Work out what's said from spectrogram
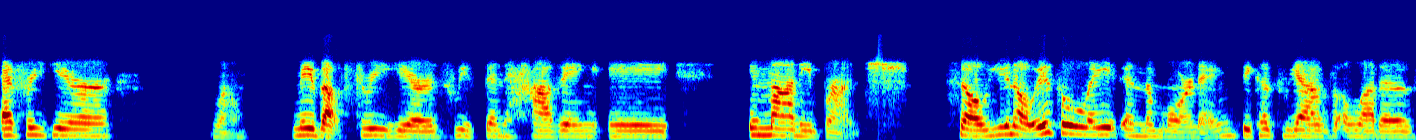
every year well maybe about three years we've been having a imani brunch. So you know it's late in the morning because we have a lot of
